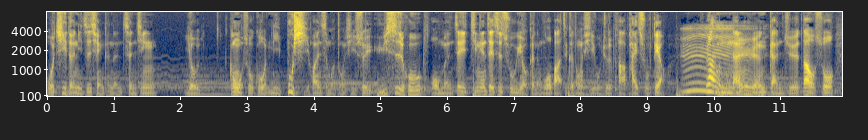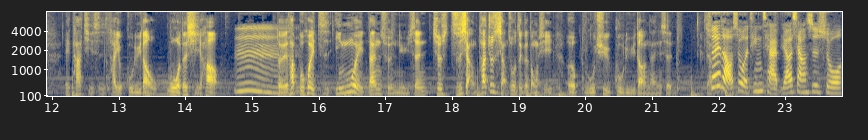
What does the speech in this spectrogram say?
我记得你之前可能曾经。有跟我说过你不喜欢什么东西，所以于是乎我们这今天这次出游，可能我把这个东西，我就把它排除掉，嗯，让男人感觉到说，哎，他其实他有顾虑到我的喜好，嗯，对，他不会只因为单纯女生就是只想他就是想做这个东西，而不去顾虑到男生。所以老师，我听起来比较像是说，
